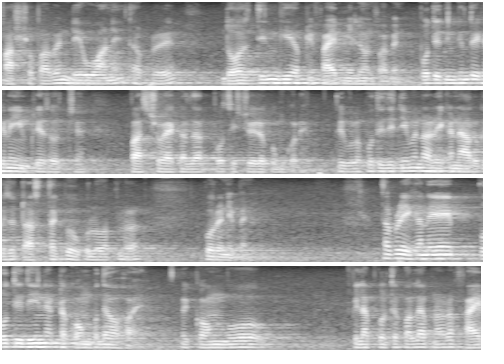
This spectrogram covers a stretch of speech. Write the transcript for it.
পাঁচশো পাবেন ডে ওয়ানে তারপরে দশ দিন গিয়ে আপনি ফাইভ মিলিয়ন পাবেন। প্রতিদিন কিন্তু এখানে ইনক্রিজ হচ্ছে। পাঁচশো, এক হাজার, পঁচিশশো এরকম করে। তো এগুলো প্রতিদিন নেবেন আর এখানে আরও কিছু টাস্ক থাকবে, ওগুলো আপনারা করে নেবেন। তারপরে এখানে প্রতিদিন একটা কম্বো দেওয়া হয়। ওই কম্বো ফিল আপ করতে পারলে আপনারা ফাইভ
